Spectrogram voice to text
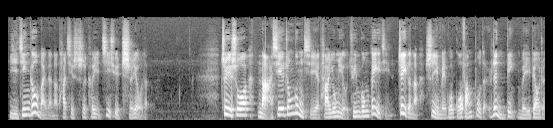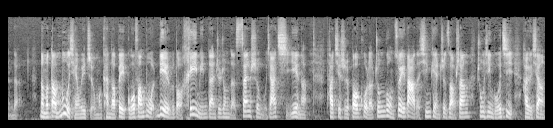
已经购买的呢，它其实是可以继续持有的。至于说哪些中共企业它拥有军工背景，这个呢是以美国国防部的认定为标准的。那么到目前为止，我们看到被国防部列入到黑名单之中的三十五家企业呢，它其实包括了中共最大的芯片制造商中芯国际，还有像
